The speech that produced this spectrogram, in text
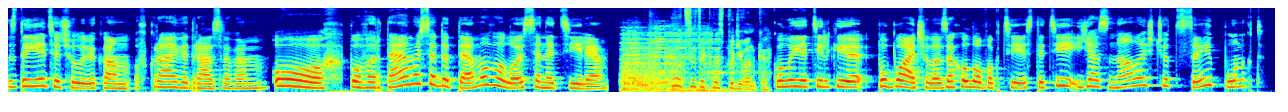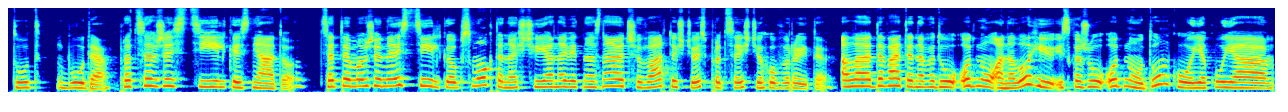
здається чоловікам вкрай відразливим. Ох, повертаємося до теми волосся на тілі. Оце так несподіванка. Коли я тільки побачила заголовок цієї статті, я знала, що цей пункт тут буде. Про це вже стільки знято. Ця тема вже настільки обсмоктана, що я навіть не знаю, чи варто щось про це ще говорити. Але давайте наведу одну аналогію і скажу одну думку, яку я.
